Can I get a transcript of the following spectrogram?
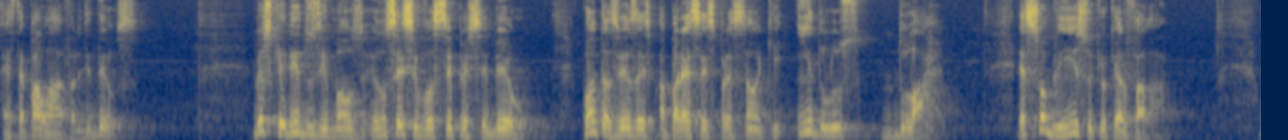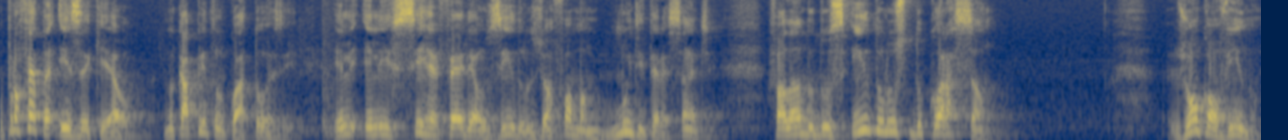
Esta é a palavra de Deus. Meus queridos irmãos, eu não sei se você percebeu quantas vezes aparece a expressão aqui ídolos do lar. É sobre isso que eu quero falar. O profeta Ezequiel, no capítulo 14, ele, ele se refere aos ídolos de uma forma muito interessante, falando dos ídolos do coração. João Calvino,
